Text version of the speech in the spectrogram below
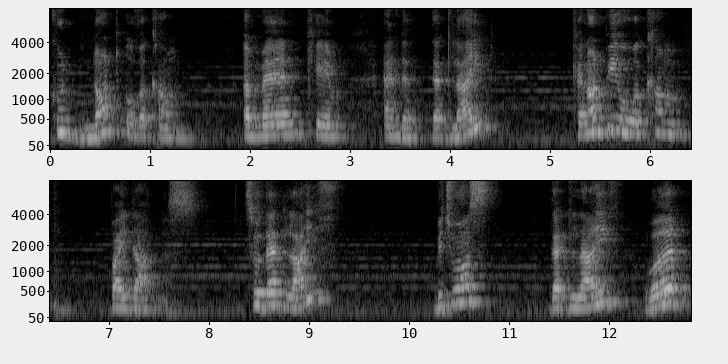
could not overcome. A man came, and that light cannot be overcome by darkness. So that life, which was that life, word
